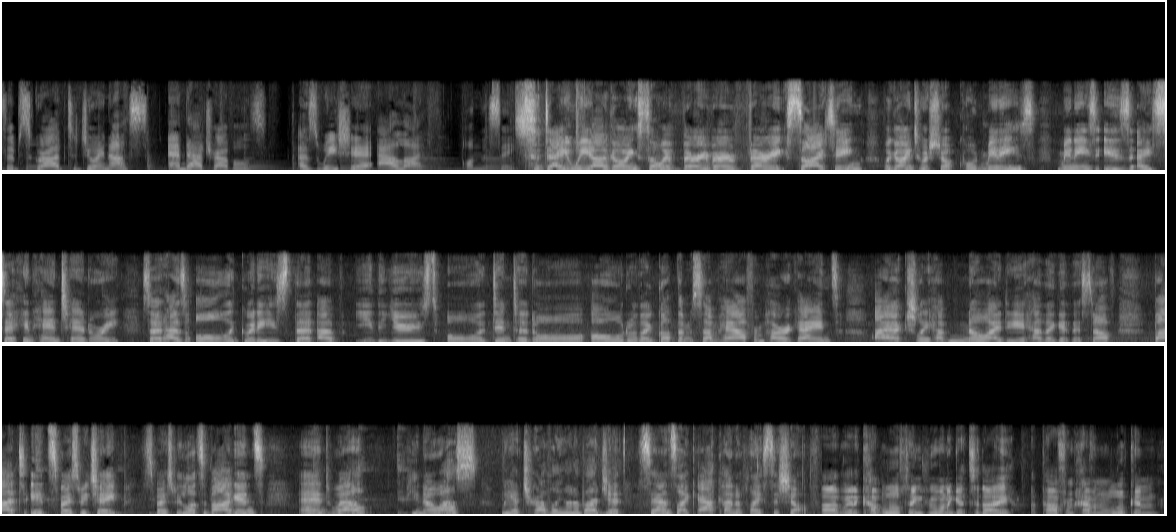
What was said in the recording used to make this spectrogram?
Subscribe to join us and our travels as we share our life on the sea. Today we are going somewhere very, very, very exciting. We're going to a shop called Minney's. Minney's is a second-hand chandlery, so it has all the goodies that are either used or dented or old, or they've got them somehow from hurricanes. I actually have no idea how they get their stuff, but it's supposed to be cheap. It's supposed to be lots of bargains, and well, if you know us, we are traveling on a budget. Sounds like our kind of place to shop. Uh, we had a couple of things we want to get today. Apart from having a look and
